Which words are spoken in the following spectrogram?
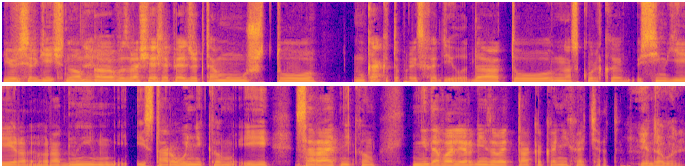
Юрий Сергеевич, но да. А, возвращаясь опять же к тому, что ну, как это происходило, да, то насколько семье, родным и сторонникам, и соратникам не давали организовать так, как они хотят. Не давали.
